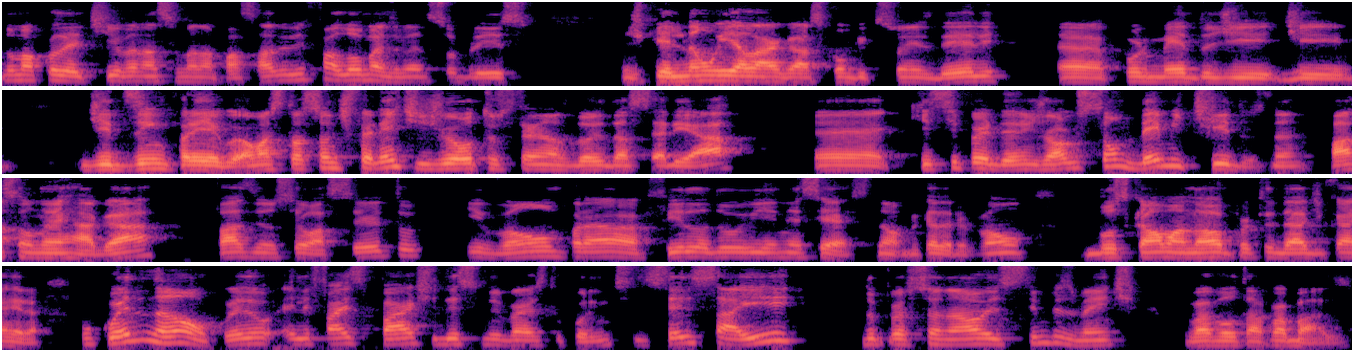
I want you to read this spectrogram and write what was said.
numa coletiva na semana passada ele falou mais ou menos sobre isso, de que ele não ia largar as convicções dele é, por medo de, de, de, desemprego. É uma situação diferente de outros treinadores da Série A é, que se perderem jogos são demitidos, né? Passam no RH, fazem o seu acerto e vão para a fila do INSS. Não, brincadeira, vão buscar uma nova oportunidade de carreira. O Coelho não, o Coelho ele faz parte desse universo do Corinthians. Se ele sair do profissional, ele simplesmente vai voltar para a base.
